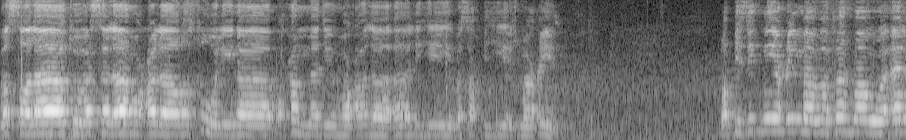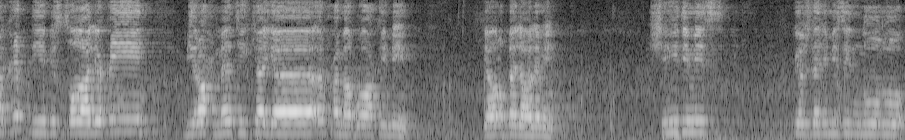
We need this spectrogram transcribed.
والصلاة والسلام على رسولنا محمد وعلى آله وصحبه أجمعين رب زدني علما وفهما وألحقني بالصالحين برحمتك يا أرحم الراحمين Ya Rabbel Alemin. Şehidimiz gözlerimizin nuru,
